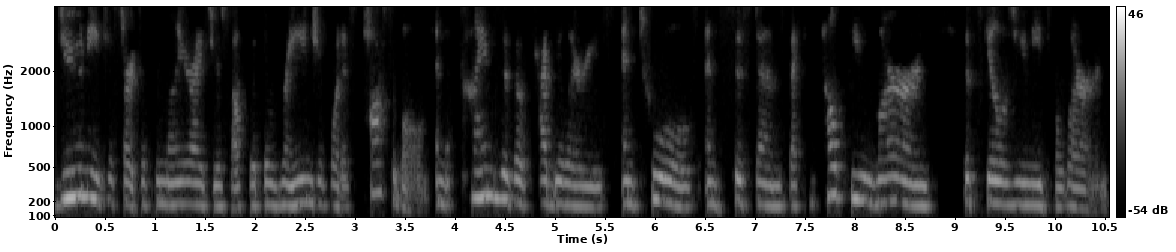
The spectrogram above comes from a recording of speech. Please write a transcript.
do need to start to familiarize yourself with the range of what is possible and the kinds of vocabularies and tools and systems that can help you learn the skills you need to learn.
